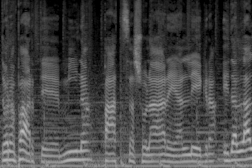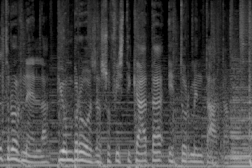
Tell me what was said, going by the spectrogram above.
Da una parte Mina, pazza, solare e allegra, e dall'altro Ornella, più ombrosa, sofisticata e tormentata.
